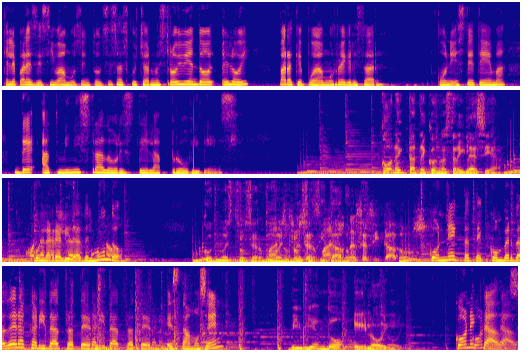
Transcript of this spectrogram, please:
¿qué le parece si vamos entonces a escuchar nuestro Viviendo el Hoy para que podamos regresar con este tema de administradores de la providencia? Conéctate con nuestra iglesia. Con la realidad del mundo. Con nuestros hermanos, necesitados. Conéctate con verdadera caridad fraterna. Caridad fraterna. Estamos en Viviendo el Hoy. Conectados.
